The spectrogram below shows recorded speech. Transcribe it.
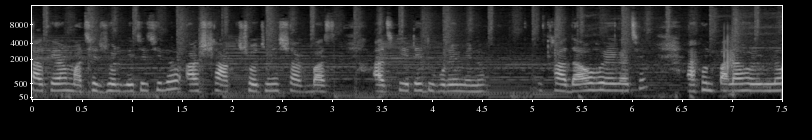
কালকে আর মাছের ঝোল বেঁচেছিলো, আর শাক, সজনের শাক, বাস। আজকে এটাই দুপুরের মেনু খাওয়া দাওয়া হয়ে গেছে। এখন পালা হলো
